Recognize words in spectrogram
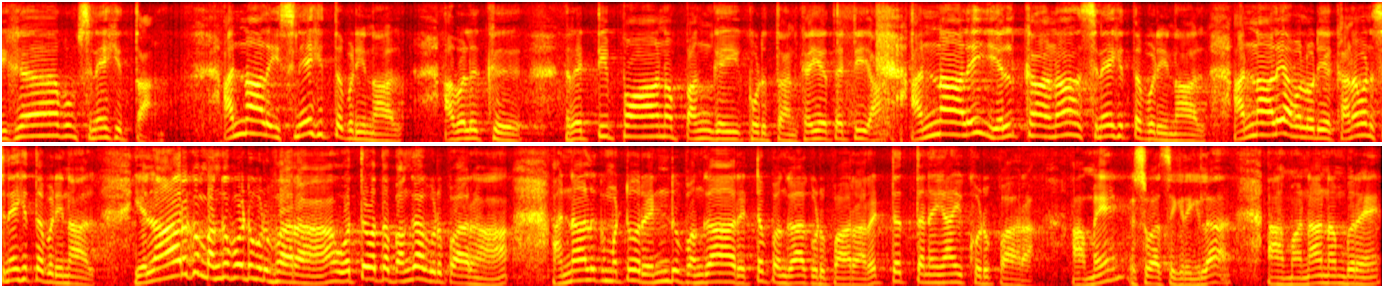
மிகவும் சிநேகித்தான். அன்னாளை சிநேகித்தபடினால் அவளுக்கு ரெட்டிப்பான பங்கை கொடுத்தான். கையை தட்டி அன்னாளை எல்கானா சிநேகித்தபடினால் அன்னாளை அவளுடைய கணவன் சிநேகித்தபடினால் எல்லாருக்கும் பங்கு போட்டு கொடுப்பாராம். ஒத்த ஒத்த பங்காக கொடுப்பாராம். அன்னாளுக்கு மட்டும் ரெண்டு பங்கா ரெட்ட பங்காக கொடுப்பாராம். ரெட்டத்தனையாய் கொடுப்பாராம். ஆமேன். விசுவாசிக்கிறீங்களா? ஆமாம் நான் நம்புகிறேன்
